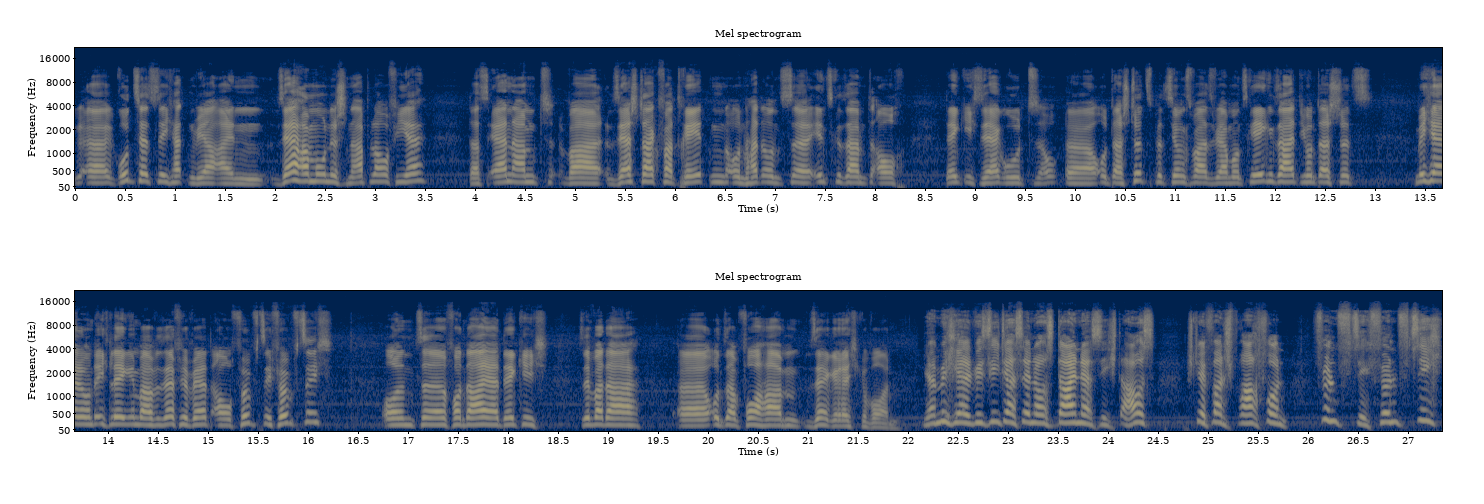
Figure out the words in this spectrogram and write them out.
Äh, grundsätzlich hatten wir einen sehr harmonischen Ablauf hier. Das Ehrenamt war sehr stark vertreten und hat uns äh, insgesamt auch, denke ich, sehr gut äh, unterstützt, beziehungsweise wir haben uns gegenseitig unterstützt. Michael und ich legen immer sehr viel Wert auf 50-50 und äh, von daher denke ich, sind wir da äh, unserem Vorhaben sehr gerecht geworden. Ja, Michael, wie sieht das denn aus deiner Sicht aus? Stefan sprach von 50-50,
